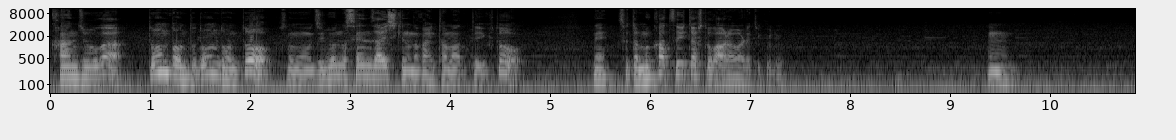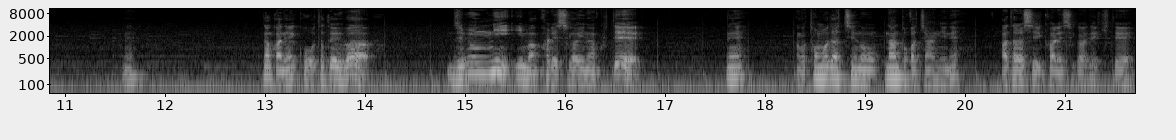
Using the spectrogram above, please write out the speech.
感情がどんどんとどんどんとその自分の潜在意識の中に溜まっていくとねそういったムカついた人が現れてくる。うん。ね。なんかねこう例えば自分に今彼氏がいなくてねなんか友達のなんとかちゃんにね新しい彼氏ができて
